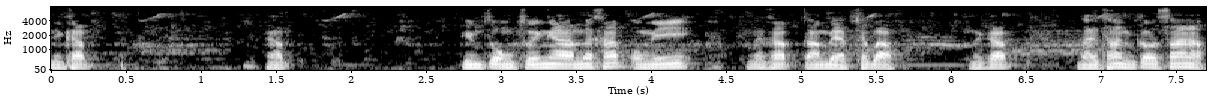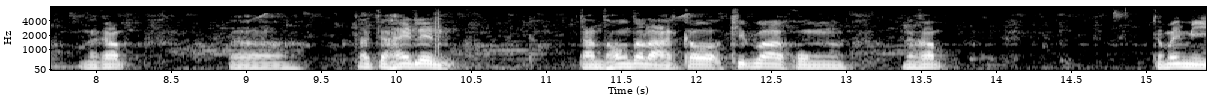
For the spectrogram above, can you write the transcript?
นี่ครับครับ พิมพ์ทรงสวยงามนะครับ องค์นี้นะครับตามแบบฉบับนะครับ หลายท่านก็ทราบนะครับเอ่อถ้าจะให้เล่นตามท้องตลาดก็คิดว่าคงนะครับ จะไม่มี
